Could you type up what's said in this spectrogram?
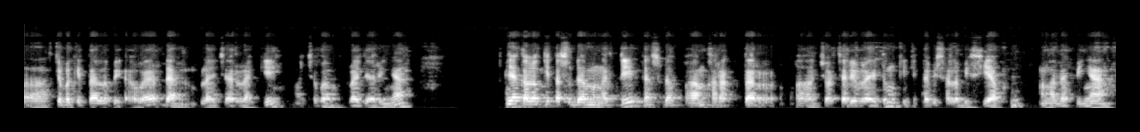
Uh, coba kita lebih aware dan belajar lagi, mencoba mempelajarinya ya kalau kita sudah mengerti dan sudah paham karakter uh, cuaca di wilayah itu mungkin kita bisa lebih siap menghadapinya.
